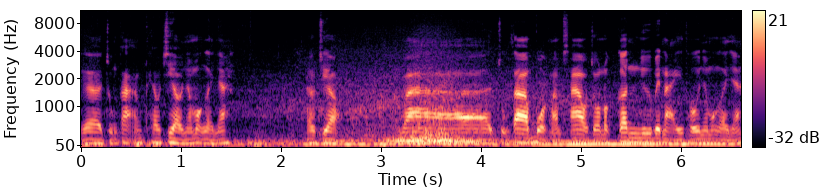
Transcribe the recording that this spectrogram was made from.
ờ, chúng ta cũng theo chiều nhé mọi người nhé. Theo chiều. Và chúng ta buộc làm sao cho nó cân như bên này thôi nha mọi người nhé.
